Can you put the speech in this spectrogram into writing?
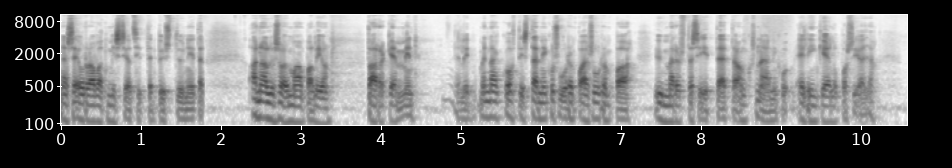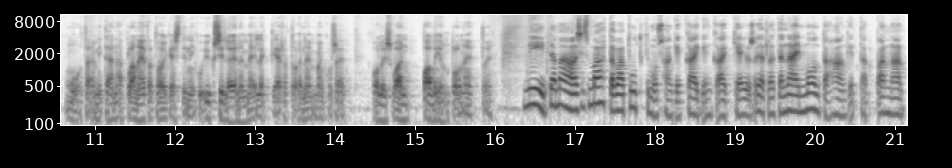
nämä seuraavat missiot sitten pystyy niitä analysoimaan paljon tarkemmin. Eli mennään kohti sitä niin kuin suurempaa ja suurempaa ymmärrystä siitä, että onko nämä niin kuin elinkelpoisia ja muuta, ja mitä nämä planeetat oikeasti niin kuin yksilöinä meille kertoo enemmän kuin se, että olisi vain paljon planeettoja. Niin, tämä on siis mahtava tutkimushanke kaiken kaikkiaan, jos ajatellaan, että näin monta hanketta pannaan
